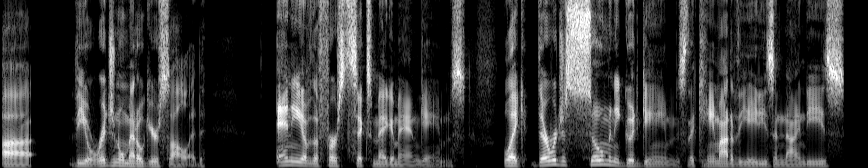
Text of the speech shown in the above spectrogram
uh, the original Metal Gear Solid, any of the first six Mega Man games. Like there were just so many good games that came out of the 80s and 90s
